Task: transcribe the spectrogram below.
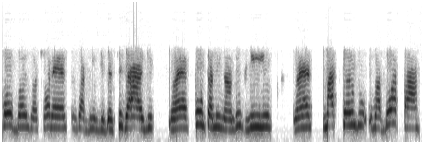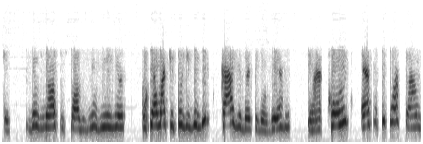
roubando as florestas, a biodiversidade, não é? contaminando os rios, não é? matando uma boa parte dos nossos povos indígenas, porque é uma atitude de descaso desse governo não é? com essa situação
